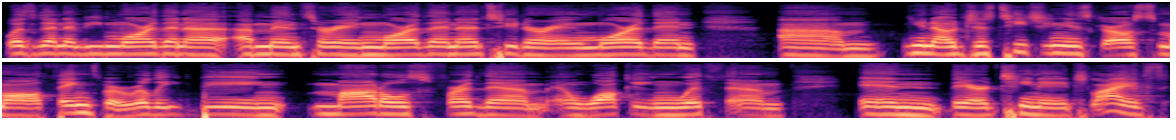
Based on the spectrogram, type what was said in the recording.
was going to be more than a, a, mentoring, more than a tutoring, more than, um, you know, just teaching these girls small things, but really being models for them and walking with them in their teenage lives.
